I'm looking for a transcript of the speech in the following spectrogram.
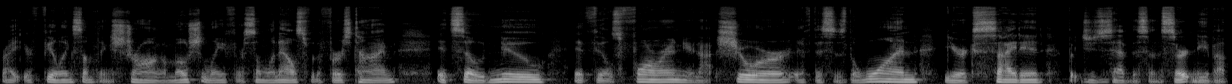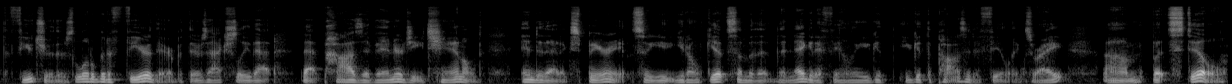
right? You're feeling something strong emotionally for someone else for the first time. It's so new, it feels foreign, you're not sure if this is the one, you're excited, but you just have this uncertainty about the future. There's a little bit of fear there, but there's actually that that positive energy channeled into that experience so you, you don't get some of the, the negative feeling you get you get the positive feelings right um, but still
